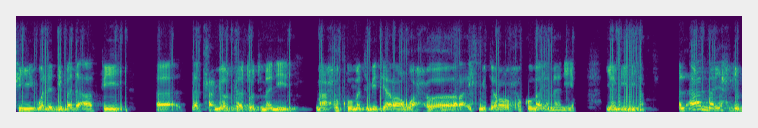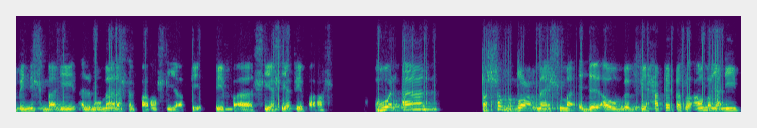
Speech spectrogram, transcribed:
في والذي بدأ في 1983 آه، مع حكومة ميتيران ورئيس ميتيران وحكومة يمانية يمينية. الآن ما يحدث بالنسبة للممارسة الفرنسية في في السياسية في فرنسا. هو الآن تصدع ما يسمى أو في حقيقة الأمر يعني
